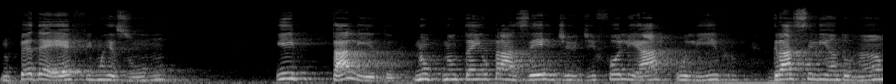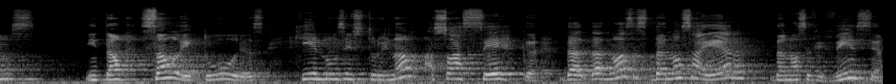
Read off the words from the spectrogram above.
um PDF, um resumo, e tá lido. Não, não tem o prazer de, de folhear o livro. Graciliano Ramos. Então, são leituras que nos instruem não só acerca da, da, nossa, da nossa era da nossa vivência,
